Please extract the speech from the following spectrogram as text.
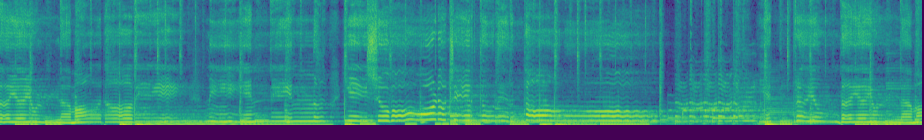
ദയയുള്ള മാതാവേ നീ എന്നെ എന്നും യേശുവോടു ചേർത്തു നിർത്താമോ? എത്രയും ദയയുള്ള മാ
